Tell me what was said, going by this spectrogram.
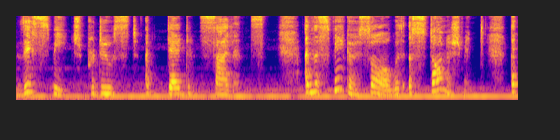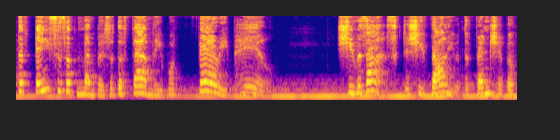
This speech produced a dead silence, and the speaker saw with astonishment that the faces of members of the family were very pale. She was asked if she valued the friendship of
